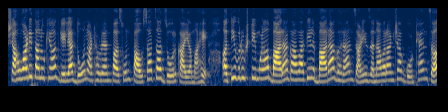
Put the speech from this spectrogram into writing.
शाहवाडी तालुक्यात गेल्या दोन आठवड्यांपासून पावसाचा जोर कायम आहे. अतिवृष्टीमुळे बारा गावातील बारा घरांचं आणि जनावरांच्या गोठ्यांचं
